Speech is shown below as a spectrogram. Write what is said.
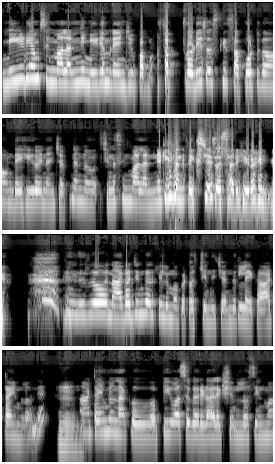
మీడియం సినిమాలన్నీ మీడియం రేంజ్ సబ్ ప్రొడ్యూసర్స్కి సపోర్ట్గా ఉండే హీరోయిన్ అని చెప్పి నన్ను చిన్న సినిమాలన్నిటికీ నన్ను ఫిక్స్ చేసేసారు హీరోయిన్గా సో నాగార్జున గారి ఫిల్మ్ ఒకటి వచ్చింది చంద్రలేఖ ఆ టైంలోనే. ఆ టైంలో నాకు పి వాసు గారి డైరెక్షన్లో సినిమా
